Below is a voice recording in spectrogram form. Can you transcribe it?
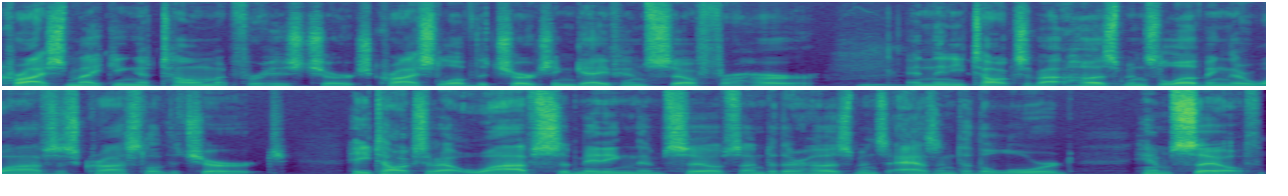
Christ making atonement for His church, Christ loved the church and gave Himself for her, and then He talks about husbands loving their wives as Christ loved the church. He talks about wives submitting themselves unto their husbands as unto the Lord Himself.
